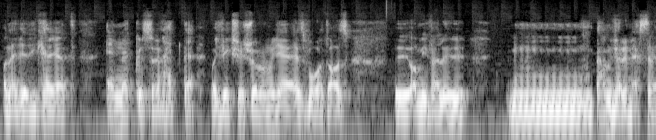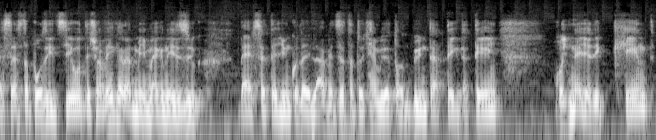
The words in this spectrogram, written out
a negyedik helyet ennek köszönhette. Vagy végső soron ugye ez volt az, amivel ő, mm, amivel ő megszerezte ezt a pozíciót, és a végeredmény megnézzük, persze tegyünk oda egy lábjegyzetet, hogy Hamilton büntették, de tény, hogy negyedikként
